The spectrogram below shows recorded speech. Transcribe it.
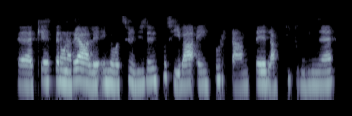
eh, che per una reale innovazione digitale inclusiva è importante l'attitudine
